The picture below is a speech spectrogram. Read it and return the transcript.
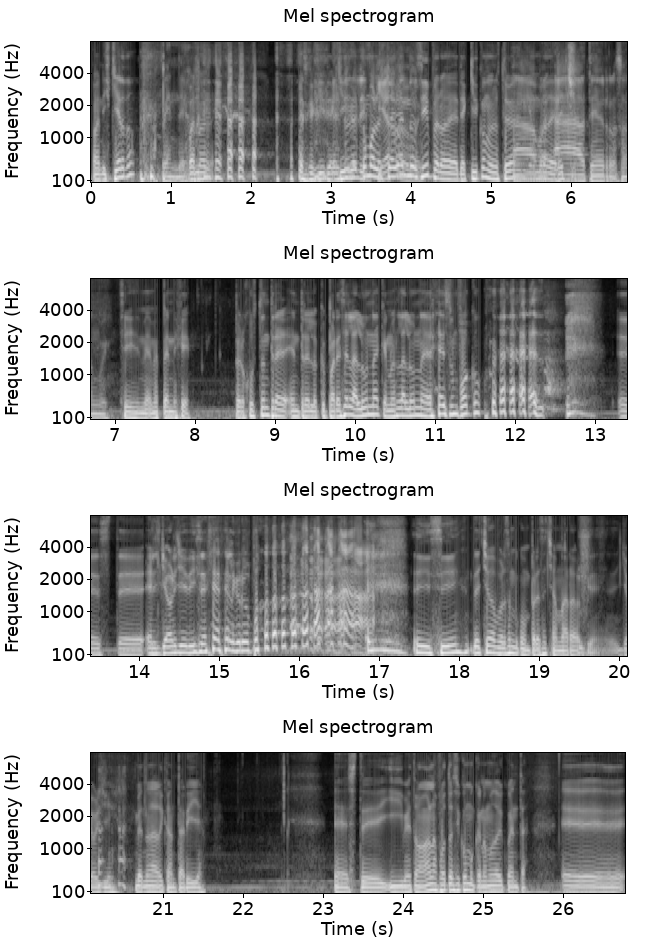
¿Bueno, izquierdo? Ah, pendejo. bueno, es que aquí, de aquí como lo estoy viendo, sí, pero de aquí como lo estoy viendo, mi ah, hombro güey. derecho. ah, tienes razón, güey. Sí, me, me pendejé. Pero justo entre, entre lo que parece la luna, que no es la luna, es un foco. este, el Georgie dice en el grupo. y sí, de hecho por eso me compré esa chamarra, porque Georgie, viendo la alcantarilla. Este, y me tomaban la foto así como que no me doy cuenta. Eh,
